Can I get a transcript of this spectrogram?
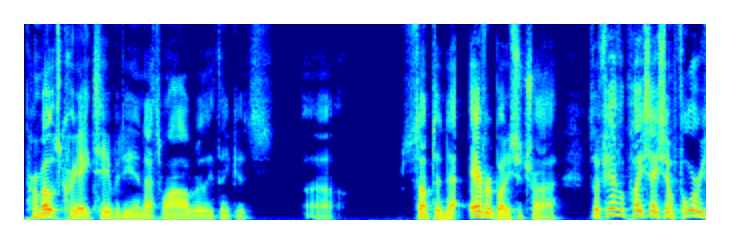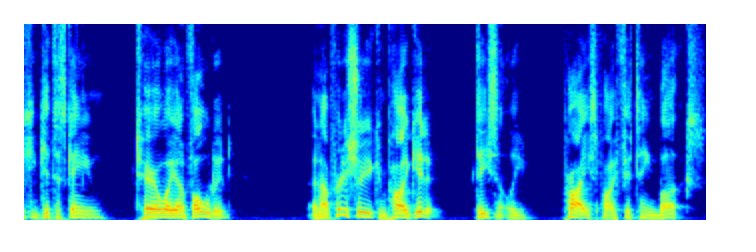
promotes creativity and that's why I really think it's uh, something that everybody should try. So if you have a PlayStation 4, you can get this game Tearaway Unfolded. And I'm pretty sure you can probably get it decently priced, probably 15 bucks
